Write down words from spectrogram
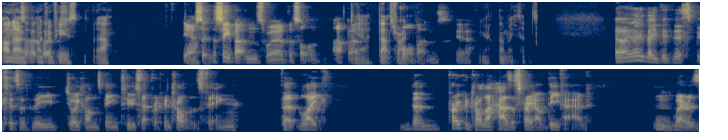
Oh, no, So I'm works. confused. Ah, yeah. Wow. So the C buttons were the sort of upper yeah, that's right. four buttons. Yeah. Yeah, that makes sense. And I know they did this because of the Joy Cons being two separate controllers thing, but like the Pro controller has a straight up D pad, Mm. whereas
